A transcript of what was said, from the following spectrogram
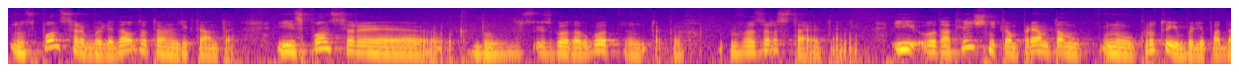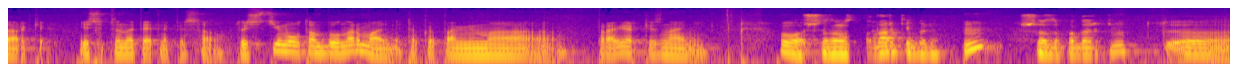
ну, спонсоры были, да, вот этого диктанта, и спонсоры как бы из года в год, ну, так их возрастают они. И вот отличникам прям там, ну, крутые были подарки если бы ты на 5 написал. То есть стимул там был нормальный такой, помимо проверки знаний. Вот. Что там за подарки были? М? Что за подарки? Ну, э,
